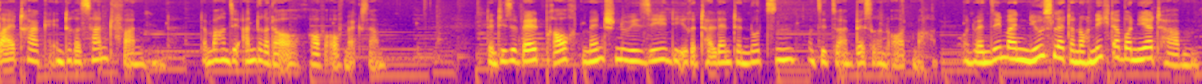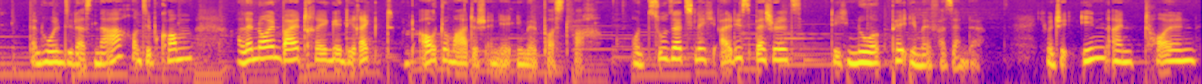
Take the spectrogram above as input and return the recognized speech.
Beitrag interessant fanden, dann machen Sie andere darauf aufmerksam. Denn diese Welt braucht Menschen wie Sie, die ihre Talente nutzen und sie zu einem besseren Ort machen. Und wenn Sie meinen Newsletter noch nicht abonniert haben, dann holen Sie das nach und Sie bekommen alle neuen Beiträge direkt und automatisch in Ihr E-Mail-Postfach. Und zusätzlich all die Specials, die ich nur per E-Mail versende. Ich wünsche Ihnen einen tollen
